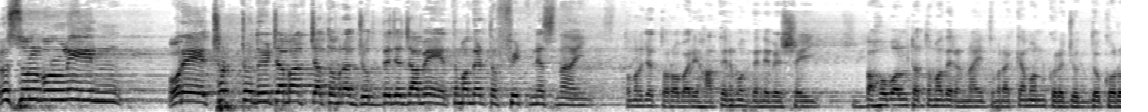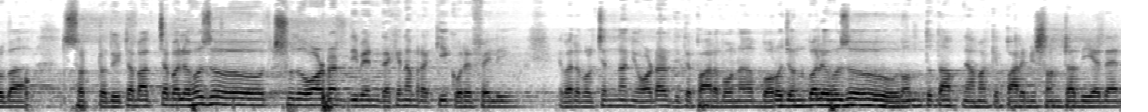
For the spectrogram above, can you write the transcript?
রসুল বললেন, ওরে ছোট্ট দুইটা বাচ্চা, তোমরা যুদ্ধে যে যাবে, তোমাদের তো ফিটনেস নাই। তোমরা যে তরবারি হাতের মধ্যে নেবে, সেই বাহুবলটা তোমাদের নাই। তোমরা কেমন করে যুদ্ধ করবা? ছোট্ট দুইটা বাচ্চা বলে, হুজুর, শুধু অর্ডার দিবেন, দেখেন আমরা কি করে ফেলি। এবারে বলছেন, না, আমি অর্ডার দিতে পারব না। বড়জন বলে, হুজুর, অন্তত আপনি আমাকে পারমিশনটা দিয়ে দেন।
